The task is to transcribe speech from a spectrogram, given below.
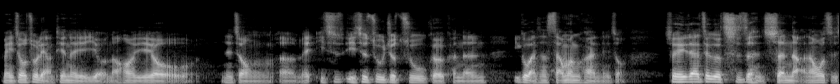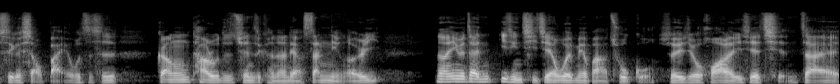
每周住两天的也有，然后也有那种呃，每一次一次住就住个可能一个晚上三万块的那种。所以在这个池子很深呐、啊。然后我只是一个小白，我只是刚踏入这圈子，可能两三年而已。那因为在疫情期间，我也没有办法出国，所以就花了一些钱在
